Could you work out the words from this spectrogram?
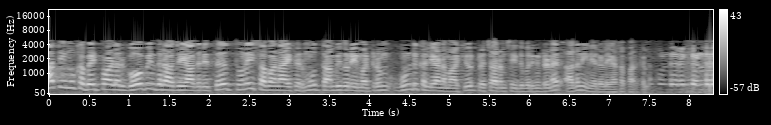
அதிமுக வேட்பாளர் கோவிந்தராஜை ஆதரித்து துணை சபாநாயகர் மு. தம்பிதுரை மற்றும் குண்டு கல்யாணம் ஆகியோர் பிரச்சாரம் செய்து வருகின்றனர். அதனை நேரலையாக பார்க்கலாம். கொண்டிருக்கின்ற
